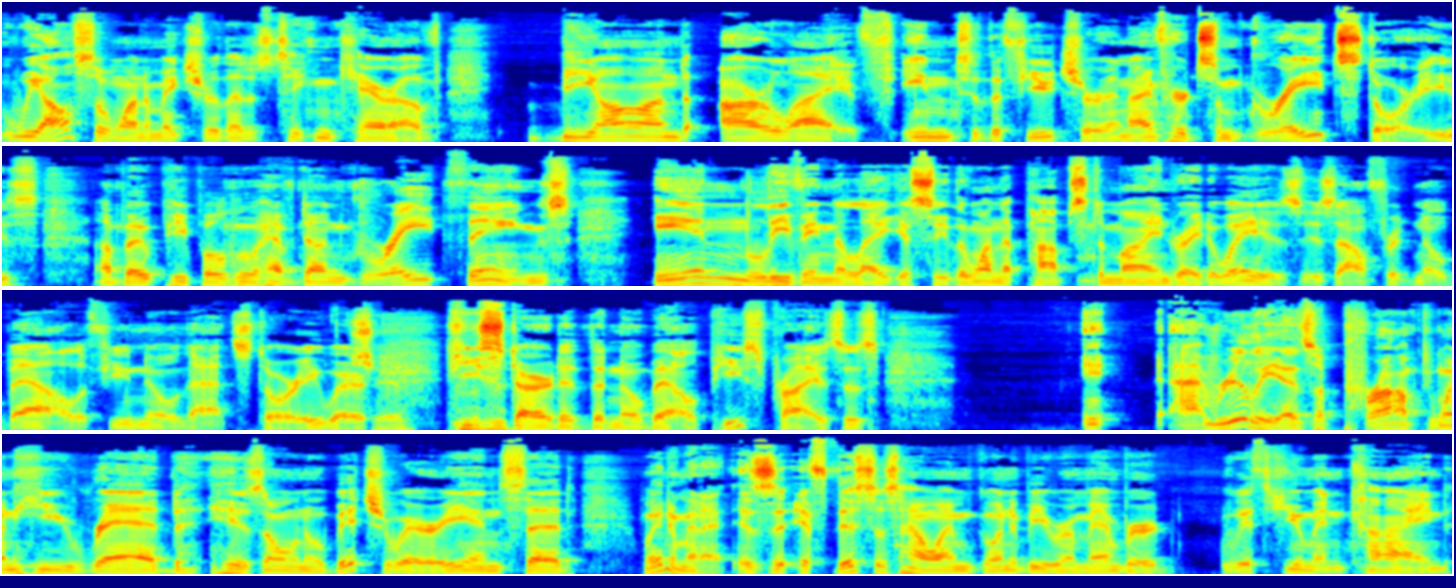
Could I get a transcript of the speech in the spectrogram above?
we also want to make sure that it's taken care of beyond our life into the future. And I've heard some great stories about people who have done great things in leaving the legacy. The one that pops to mind right away is, is Alfred Nobel, if you know that story, where he started the Nobel Peace Prizes it, uh, really as a prompt when he read his own obituary and said, "Wait a minute, is if this is how I'm going to be remembered with humankind."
